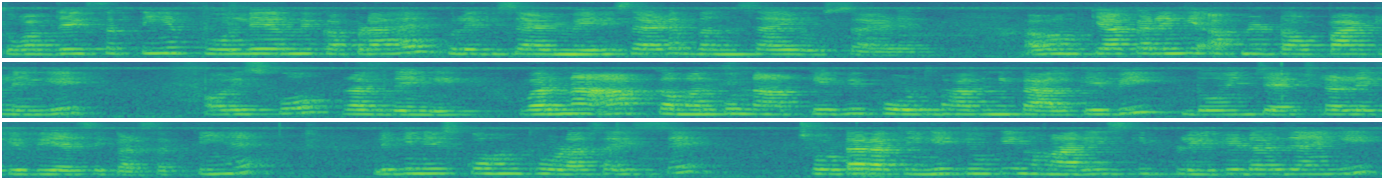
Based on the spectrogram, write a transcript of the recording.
तो आप देख सकती हैं फोर लेयर में कपड़ा है, खुले की साइड मेरी साइड है, बंद साइड उस साइड है। अब हम क्या करेंगे, अपना टॉप पार्ट लेंगे और इसको रख देंगे। वरना आप कमर को नाप के भी, फोर्थ भाग निकाल के भी, दो इंच एक्स्ट्रा लेके भी ऐसे कर सकती हैं। लेकिन इसको हम थोड़ा सा इससे छोटा रखेंगे, क्योंकि हमारी इसकी प्लेटें डल जाएँगी।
